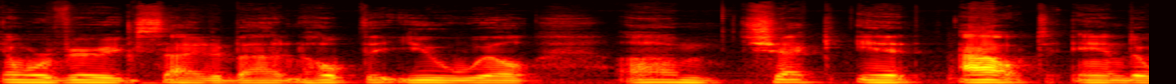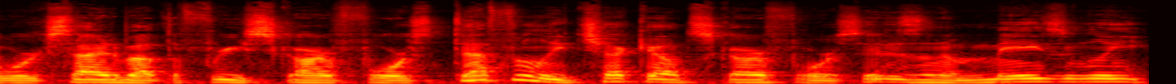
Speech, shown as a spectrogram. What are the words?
and we're very excited about it and hope that you will um, check it out and uh, we're excited about the free scarf force definitely check out scarf force it is an amazingly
